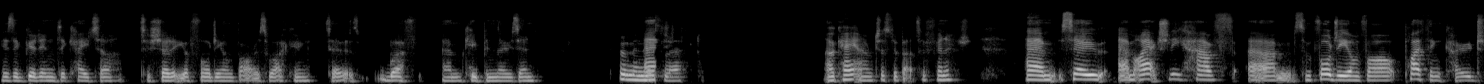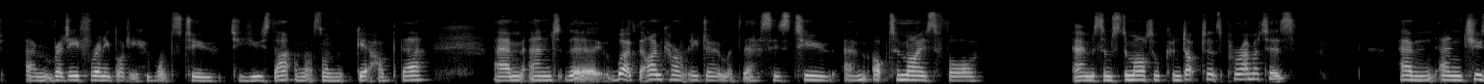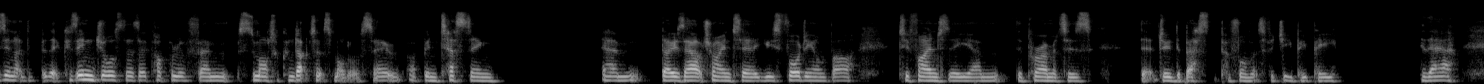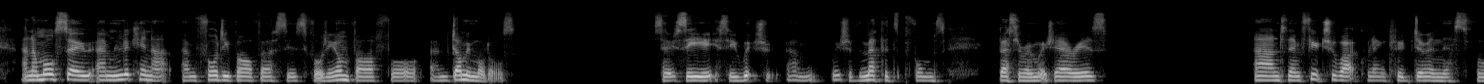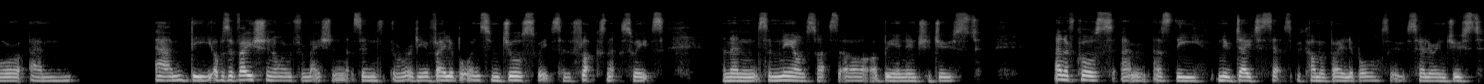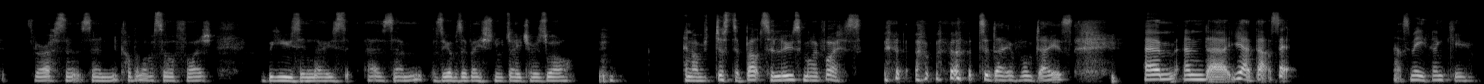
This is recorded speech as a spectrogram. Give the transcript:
is a good indicator to show that your 4D VAR is working. So it's worth um, keeping those in. Two minutes left. Okay, I'm just about to finish. Um, so um, I actually have um, some 4DEnVar Python code um, ready for anybody who wants to, to use that, and that's on GitHub there. Um, and the work that I'm currently doing with this is to um, optimize for um, some stomatal conductance parameters um, and choosing like because in JULES there's a couple of um, stomatal conductance models. So I've been testing um, those out, trying to use 4DEnVar to find the the parameters that do the best performance for GPP there. And I'm also um, looking at um, 4D VAR versus 4DEnVar for um, dummy models. So see, see which, um, which of the methods performs better in which areas. And then future work will include doing this for um, um, the observational information that's in, already available in some JULES suites, so the FluxNet suites, and then some NEON sites that are, are being introduced and of course, um, as the new data sets become available, so solar induced fluorescence and carbon sulfide, we'll be using those as, um, as the observational data as well. and I'm just about to lose my voice today of all days. Um, and uh, yeah, that's it. That's me. Thank you.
